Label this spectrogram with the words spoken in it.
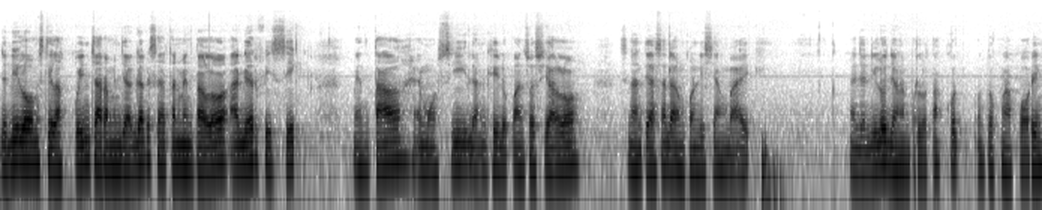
Jadi lo mesti lakuin cara menjaga kesehatan mental lo agar fisik, mental, emosi, dan kehidupan sosial lo senantiasa dalam kondisi yang baik. Nah jadi lo jangan perlu takut untuk ngelaporin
